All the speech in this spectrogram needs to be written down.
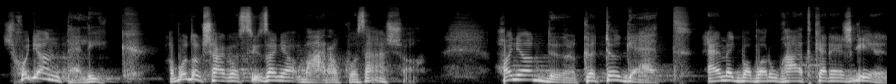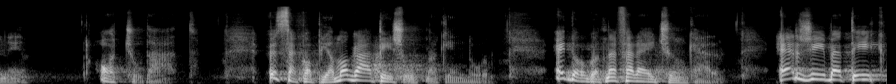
És hogyan telik a boldogságos szűzanya várakozása. Hanyad dől, kötöget, elmegy babaruhát keresgélni. A csodát. Összekapja magát és útnak indul. Egy dolgot ne felejtsünk el. Erzsébeték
